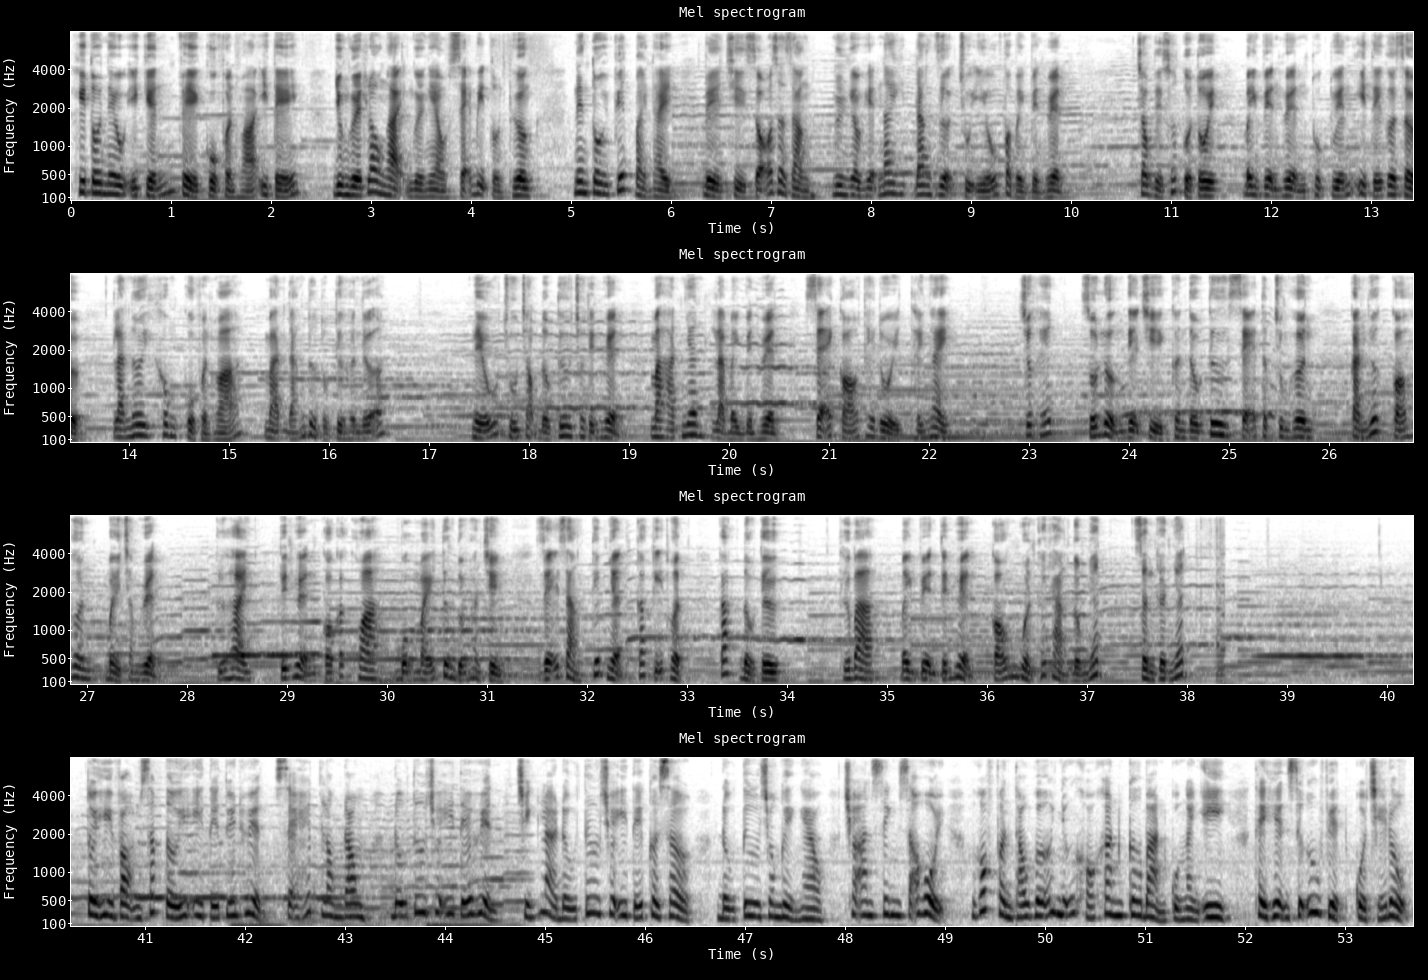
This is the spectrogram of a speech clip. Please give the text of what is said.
Khi tôi nêu ý kiến về cổ phần hóa y tế, nhiều người lo ngại người nghèo sẽ bị tổn thương, nên tôi viết bài này để chỉ rõ ra rằng người nghèo hiện nay đang dựa chủ yếu vào bệnh viện huyện trong đề xuất của tôi, bệnh viện huyện thuộc tuyến y tế cơ sở là nơi không cổ phần hóa mà đáng được đầu tư hơn nữa. Nếu chú trọng đầu tư cho tuyến huyện mà hạt nhân là bệnh viện huyện sẽ có thay đổi thấy ngay. Trước hết, số lượng địa chỉ cần đầu tư sẽ tập trung hơn, cả nước có hơn 700 huyện. Thứ hai, tuyến huyện có các khoa, bộ máy tương đối hoàn chỉnh, dễ dàng tiếp nhận các kỹ thuật, các đầu tư. Thứ ba, bệnh viện tuyến huyện có nguồn khách hàng đông nhất, dần gần nhất. Tôi hy vọng sắp tới y tế tuyến huyện sẽ hết long đong, đầu tư cho y tế huyện chính là đầu tư cho y tế cơ sở, đầu tư cho người nghèo, cho an sinh xã hội, góp phần tháo gỡ những khó khăn cơ bản của ngành y, thể hiện sự ưu việt của chế độ.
